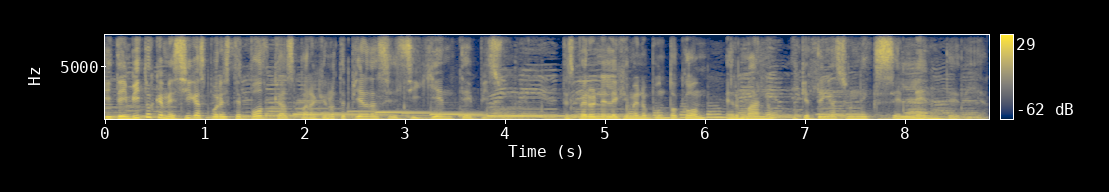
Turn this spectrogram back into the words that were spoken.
y te invito a que me sigas por este podcast para que no te pierdas el siguiente episodio. Te espero en lgmeno.com, hermano, y que tengas un excelente día.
